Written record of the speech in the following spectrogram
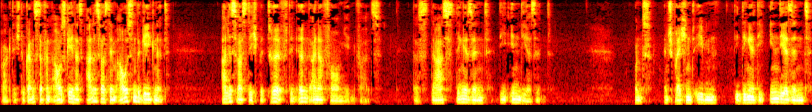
praktisch. Du kannst davon ausgehen, dass alles, was dem Außen begegnet, alles, was dich betrifft, in irgendeiner Form jedenfalls, dass das Dinge sind, die in dir sind. Und entsprechend eben die Dinge, die in dir sind,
